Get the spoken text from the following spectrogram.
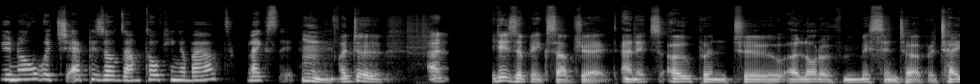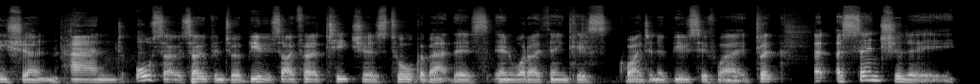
You know which episodes I'm talking about? Like, mm, I do. And it is a big subject and it's open to a lot of misinterpretation and also it's open to abuse. I've heard teachers talk about this in what I think is quite an abusive way. But uh, essentially,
